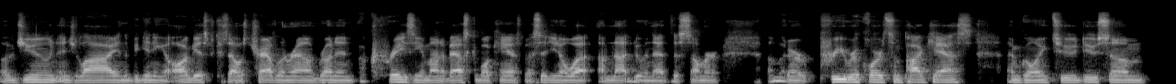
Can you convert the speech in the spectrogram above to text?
of June and July and the beginning of August because I was traveling around running a crazy amount of basketball camps. But I said, you know what? I'm not doing that this summer. I'm going to pre record some podcasts. I'm going to do some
